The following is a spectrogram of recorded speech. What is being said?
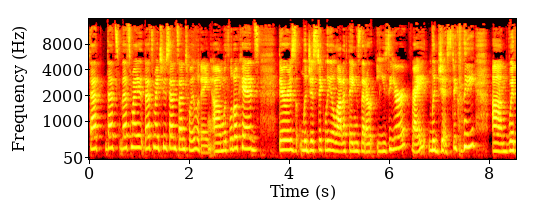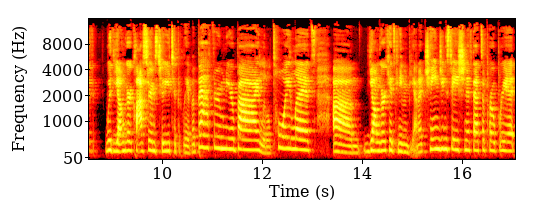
that that's that's my that's my two cents on toileting. Um, with little kids, there is logistically a lot of things that are easier, right? Logistically, um, with with younger classrooms too, you typically have a bathroom nearby, little toilets. Um, younger kids can even be on a changing station if that's appropriate.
